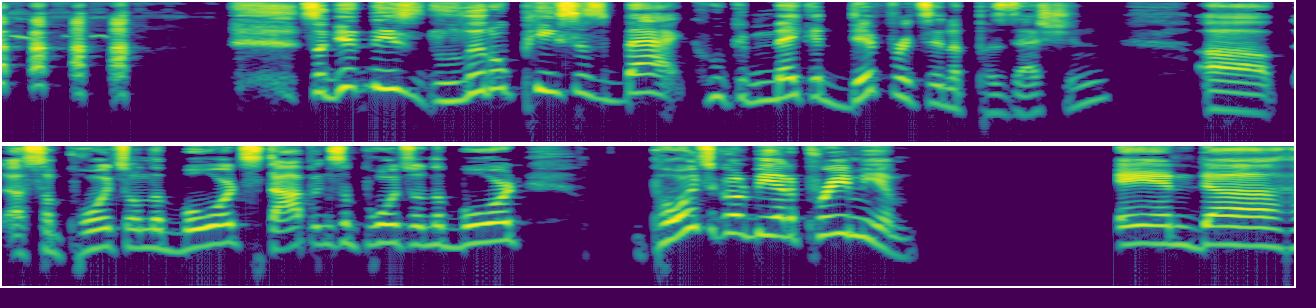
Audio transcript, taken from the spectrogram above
so getting these little pieces back who can make a difference in a possession, uh, uh, some points on the board, stopping some points on the board. Points are going to be at a premium, and uh,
